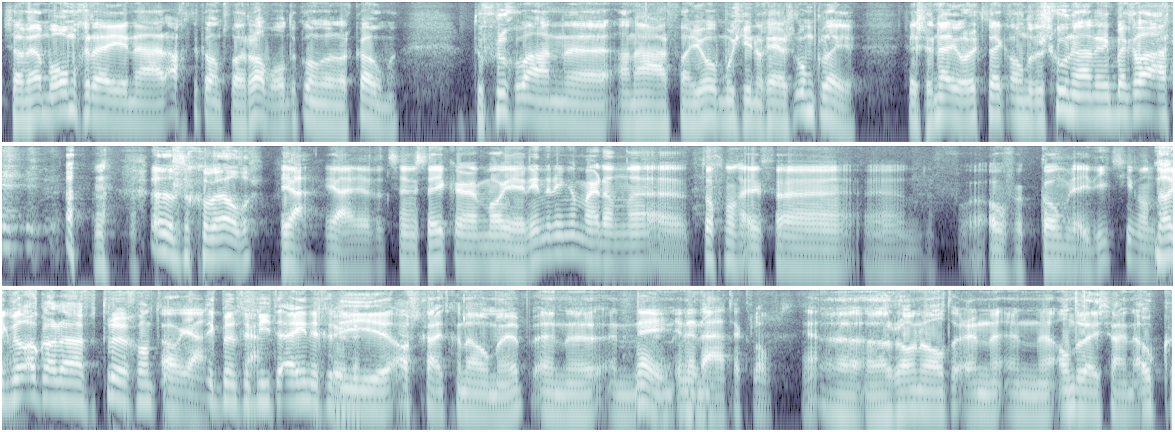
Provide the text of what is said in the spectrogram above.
Zijn we helemaal omgereden naar de achterkant van Rabbel. Daar konden we nog komen. Toen vroegen we aan, uh, aan haar van... joh, moet je nog ergens omkleden? Ze zei, nee hoor, ik trek andere schoenen aan en ik ben klaar. dat is toch geweldig? Ja, ja, ja, dat zijn zeker mooie herinneringen. Maar dan uh, toch nog even over komende editie? Want, nou, ik wil ook al even terug, want oh, ja. ik ben natuurlijk niet de enige die uh, afscheid genomen heb. En, uh, en, nee, inderdaad, dat klopt. Uh, Ronald en, en André zijn ook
